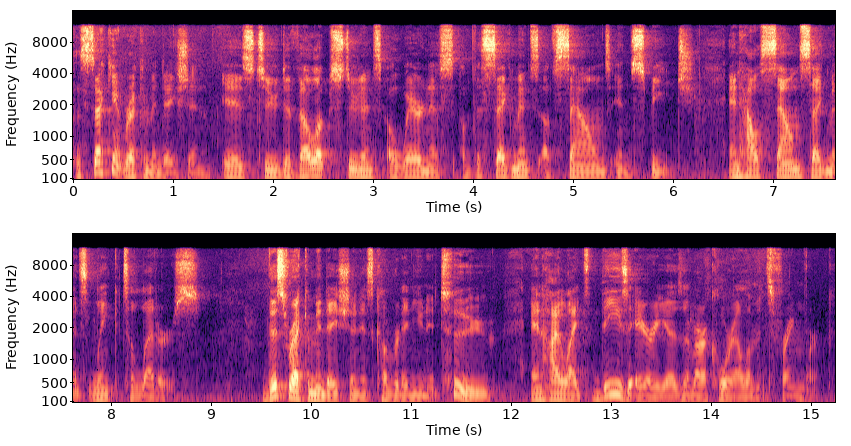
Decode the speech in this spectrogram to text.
The second recommendation is to develop students' awareness of the segments of sounds in speech and how sound segments link to letters. This recommendation is covered in Unit 2 and highlights these areas of our core elements framework.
